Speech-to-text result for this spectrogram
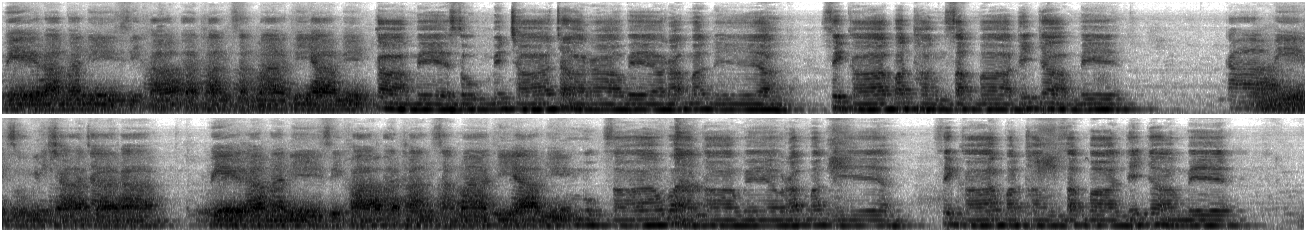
เวรมณีสิกขาปัทังสมาธิยามิกาเมสุมิจฉาจาราเวระมะเนียสิกขาปัทังสัมมาทิยามิกาอาเมมิสุวิชาจารา เวรมณีสิกขาปัทังสมาธิยามิมุสาวาทาเวระสิกขาปัทังสัมมาทิยามิ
